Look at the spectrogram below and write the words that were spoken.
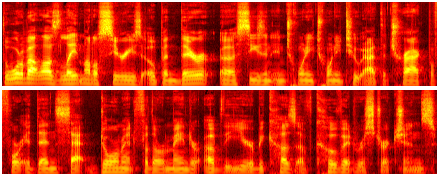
The World of Outlaws Late Model Series opened their uh, season in 2022 at the track before it then sat dormant for the remainder of the year because of COVID restrictions.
